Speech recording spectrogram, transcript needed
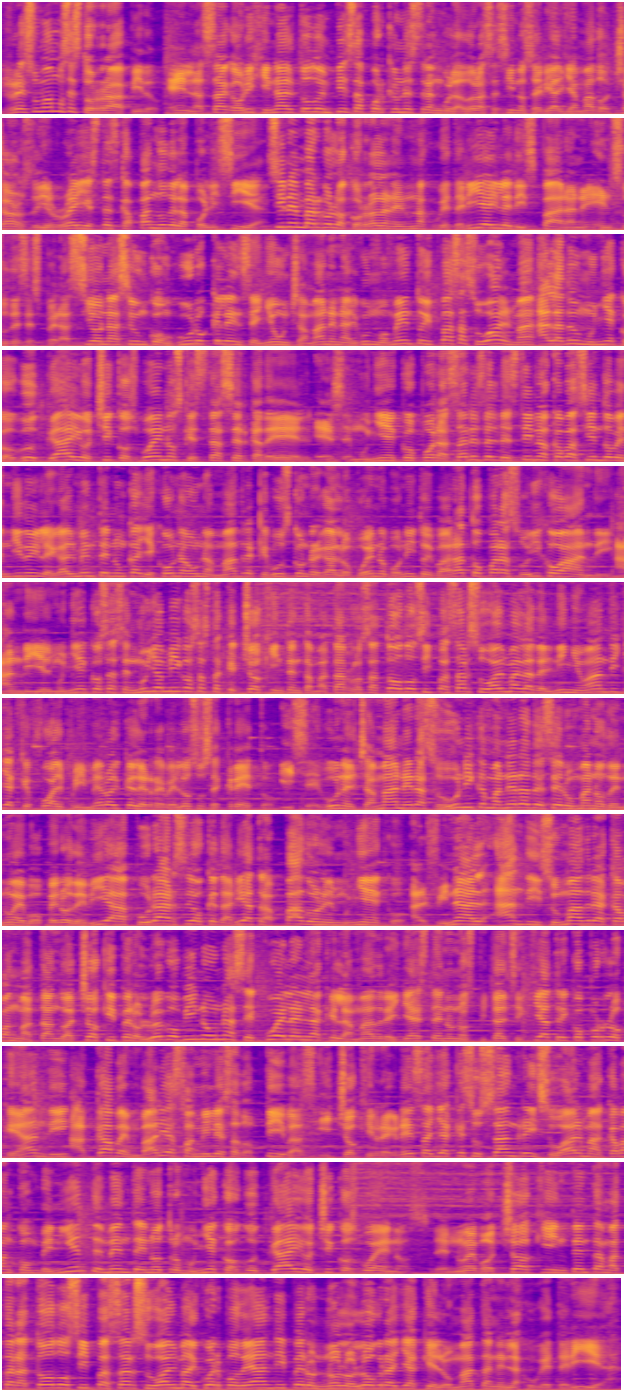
resumamos esto rápido. En la saga original todo empieza porque un estrangulador asesino serial llamado Charles Lee Ray está escapando de la policía. Sin embargo, lo acorralan en una juguetería y le disparan. En su desesperación hace un conjuro que le enseñó un chamán en algún momento y pasa su alma a la de un muñeco good guy o chicos buenos que está cerca de él. Ese muñeco, por azares del destino, acaba siendo vendido ilegalmente en un callejón a una madre que busca un regalo bueno, bonito y barato para su hijo Andy. Andy y el muñeco se hacen muy amigos hasta que Chucky intenta matarlos a todos y pasar su alma a la del niño Andy ya que fue al primero el que le reveló su secreto. Y según el chamán era su única manera de ser humano de nuevo, pero debía apurarse o quedaría atrapado en el muñeco. Al final, Andy y su madre acaban matando a Chucky, pero luego vino una secuela en la que la madre ya está en un hospital psiquiátrico, por lo que Andy acaba en varias familias adoptivas y Chucky regresa ya que su sangre y su alma acaban convenientemente en otro muñeco good guy o chicos buenos. De nuevo, Chucky intenta matar a todos y pasar su alma al cuerpo de Andy, pero no lo logra ya que lo matan en la juguetería.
